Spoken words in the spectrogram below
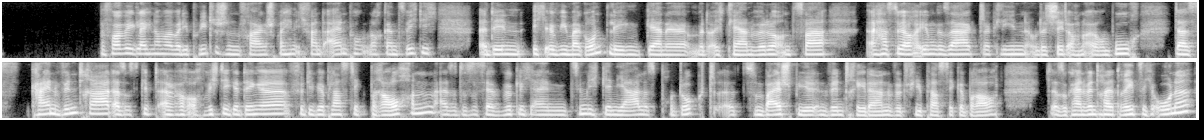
Bevor wir gleich nochmal über die politischen Fragen sprechen, ich fand einen Punkt noch ganz wichtig, äh, den ich irgendwie mal grundlegend gerne mit euch klären würde. Und zwar äh, hast du ja auch eben gesagt, Jacqueline, und es steht auch in eurem Buch, dass kein Windrad, also es gibt einfach auch wichtige Dinge, für die wir Plastik brauchen. Also das ist ja wirklich ein ziemlich geniales Produkt. Äh, zum Beispiel in Windrädern wird viel Plastik gebraucht. Also kein Windrad dreht sich ohne.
